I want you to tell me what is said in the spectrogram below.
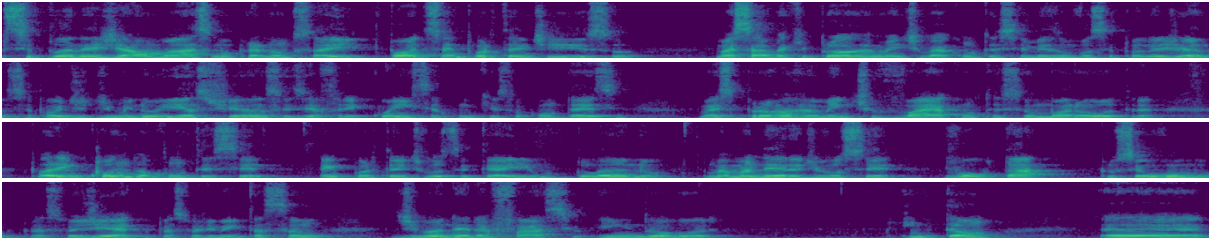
se planejar ao máximo para não sair. Pode ser importante isso, mas saiba que provavelmente vai acontecer mesmo você planejando. Você pode diminuir as chances e a frequência com que isso acontece, mas provavelmente vai acontecer uma hora ou outra. Porém, quando acontecer, é importante você ter aí um plano, uma maneira de você voltar para o seu rumo, para a sua dieta, para a sua alimentação, de maneira fácil e indolor. Então, é,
